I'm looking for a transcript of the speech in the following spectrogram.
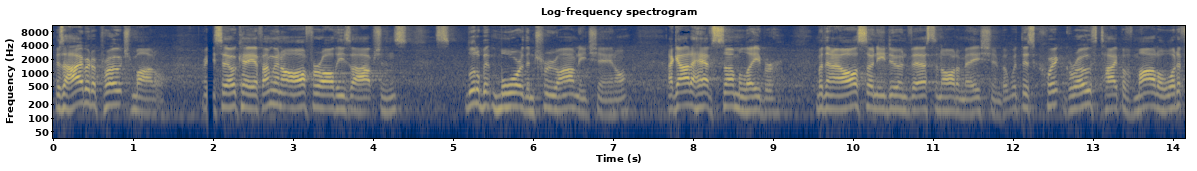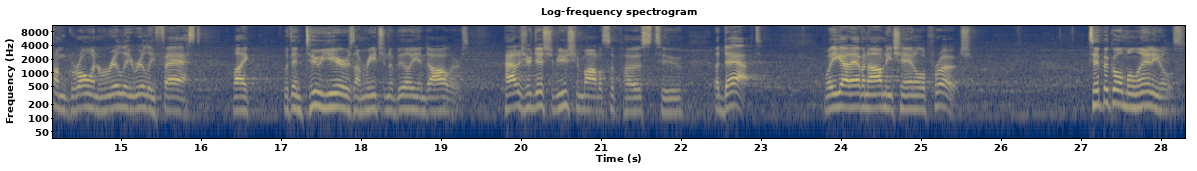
There's a hybrid approach model you say, Okay, if I'm going to offer all these options, it's a little bit more than true omni channel. I got to have some labor but then I also need to invest in automation. But with this quick growth type of model, what if I'm growing really, really fast? Like within two years, I'm reaching a billion dollars. How does your distribution model supposed to adapt? Well, you got to have an omni channel approach. Typical millennials,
